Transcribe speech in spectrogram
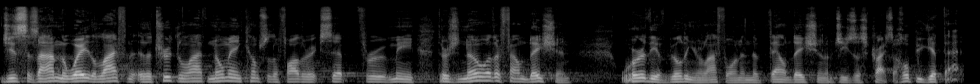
Jesus says, I'm the way, the life, the truth, and the life. No man comes to the Father except through me. There's no other foundation worthy of building your life on than the foundation of Jesus Christ. I hope you get that.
